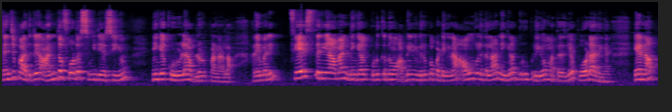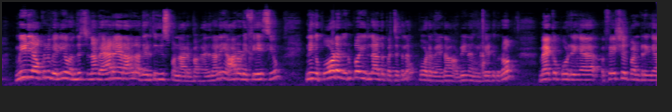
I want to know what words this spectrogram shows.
செஞ்சு பார்த்துட்டு அந்த ஃபோட்டோஸ் வீடியோஸையும் நீங்கள் குழுவில் அப்லோட் பண்ணலாம். அதே மாதிரி ஃபேஸ் தெரியாமல் நீங்கள் கொடுக்கணும் அப்படின்னு விருப்பப்பட்டீங்கன்னா அவங்களதெல்லாம் நீங்கள் குரூப்லேயோ மற்றதுலையோ போடாதீங்க. ஏன்னா மீடியாவுக்குன்னு வெளியே வந்துச்சுன்னா வேற யாராவது அதை எடுத்து யூஸ் பண்ண ஆரம்பிப்பாங்க. அதனால யாருடைய ஃபேஸையும் நீங்கள் போட விருப்பம் இல்லாத பட்சத்தில் போட வேண்டாம் அப்படின்னு நாங்கள் கேட்டுக்கிறோம். மேக்கப் போடுறீங்க ஃபேஷியல் பண்ணுறீங்க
